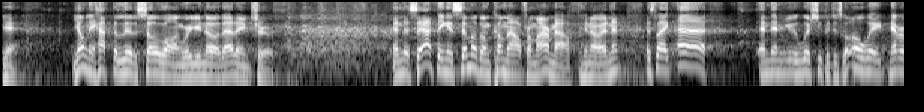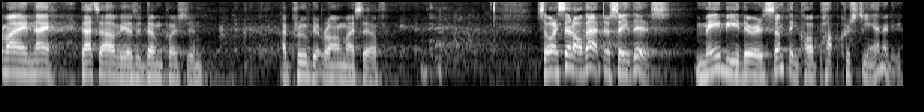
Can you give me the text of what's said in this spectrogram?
Yeah. You only have to live so long where you know that ain't true. and the sad thing is, some of them come out from our mouth, you know, and it's like, uh, and then you wish you could just go, oh, wait, never mind. I, that's obvious, a dumb question. I proved it wrong myself. so I said all that to say this maybe there is something called pop Christianity,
